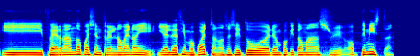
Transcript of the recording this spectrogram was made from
Y Fernando, pues entre el noveno y, el décimo puesto. No sé si tú eres un poquito más optimista.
